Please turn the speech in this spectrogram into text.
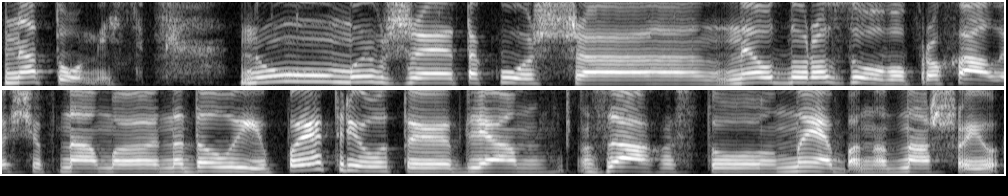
натомість. Ну, ми вже також е, неодноразово прохали, щоб нам е, надали петріоти для захисту неба над нашою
